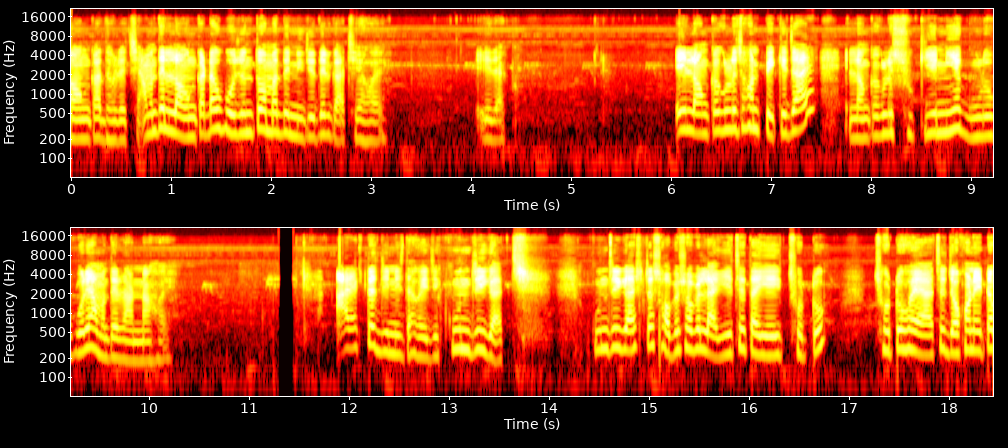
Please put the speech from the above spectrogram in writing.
লঙ্কা ধরেছে। আমাদের লঙ্কাটাও পর্যন্ত আমাদের নিজেদের গাছে হয়। এই দেখো, এই লঙ্কাগুলো যখন পেকে যায়, এই লঙ্কাগুলো শুকিয়ে নিয়ে গুঁড়ো করে আমাদের রান্না হয়। আর একটা জিনিস দেখো, এই যে কুঞ্জি গাছ। কুঞ্জি গাছটা সবে সবে লাগিয়েছে, তাই এই ছোট। ছোট হয়ে আছে, যখন এটা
